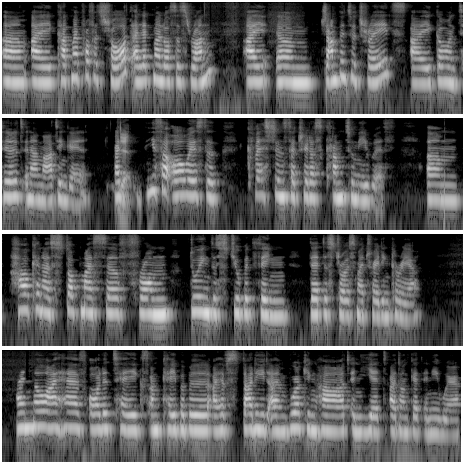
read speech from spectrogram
um, i cut my profits short i let my losses run i um, jump into trades i go on tilt and i martingale right? yeah. these are always the questions that traders come to me with. Um, how can I stop myself from doing the stupid thing that destroys my trading career? I know I have all it takes. I'm capable. I have studied. I'm working hard, and yet I don't get anywhere.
